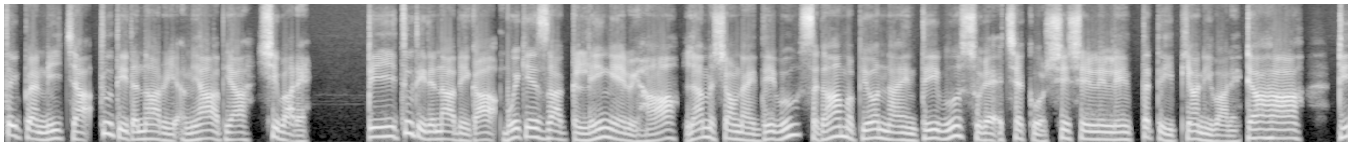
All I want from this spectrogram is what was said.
သိပ္ပံနည်းကျသူတည်တနာတွေအများအပြားရှိပါတယ်။ ဒီသူတည်တနာတွေကမွေးကင်းစားကလေးငယ်တွေဟာလမ်းမလျှောက်နိုင်သေးဘူးစကားမပြောနိုင်သေးဘူးဆိုတဲ့အချက်ကိုရှင်းရှင်းလင်းလင်းသက်တည်ပြနေပါတယ်။ဒါဟာဒီ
